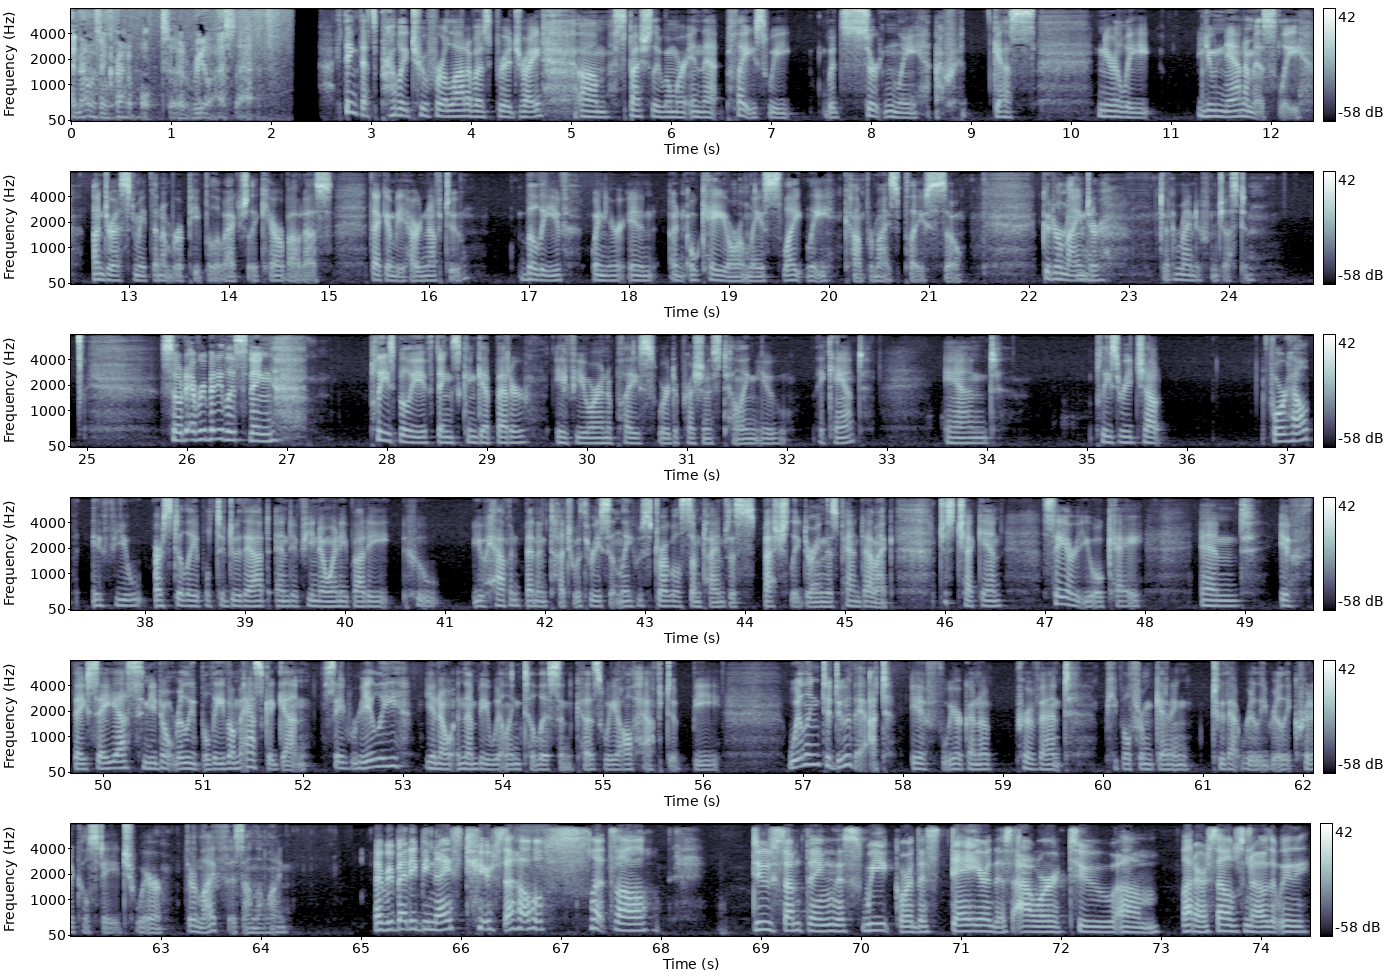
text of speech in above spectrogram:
And that was incredible to realize that. I think that's probably true for a lot of us, Bridge, right? Um, especially when we're in that place. We would certainly, I would guess, nearly unanimously underestimate the number of people who actually care about us. That can be hard enough to believe when you're in an okay or only a slightly compromised place. So, good reminder. Good reminder from Justin. So, to everybody listening, please believe things can get better if you are in a place where depression is telling you they can't. And please reach out for help if you are still able to do that. And if you know anybody who you haven't been in touch with recently who struggles sometimes, especially during this pandemic, just check in. Say, Are you okay? And if they say yes and you don't really believe them, ask again. Say, Really? You know, and then be willing to listen because we all have to be willing to do that if we're going to prevent people from getting to that really, really critical stage where their life is on the line. Everybody be nice to yourselves. Let's all do something this week or this day or this hour to um, let ourselves know that we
